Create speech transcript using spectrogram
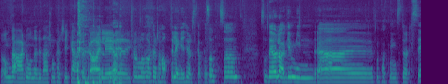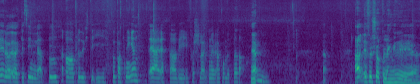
om det er noe nedi der som kanskje ikke er så bra, eller Ja. man har kanskje hatt det lenge i kjøleskapet og sånn. Så, så det å lage mindre forpakningsstørrelser og øke synligheten av produktet i forpakningen, det er et av de forslagene vi har kommet med. da. Ja. ja. Nei, vi får se hvor lenge de eh,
